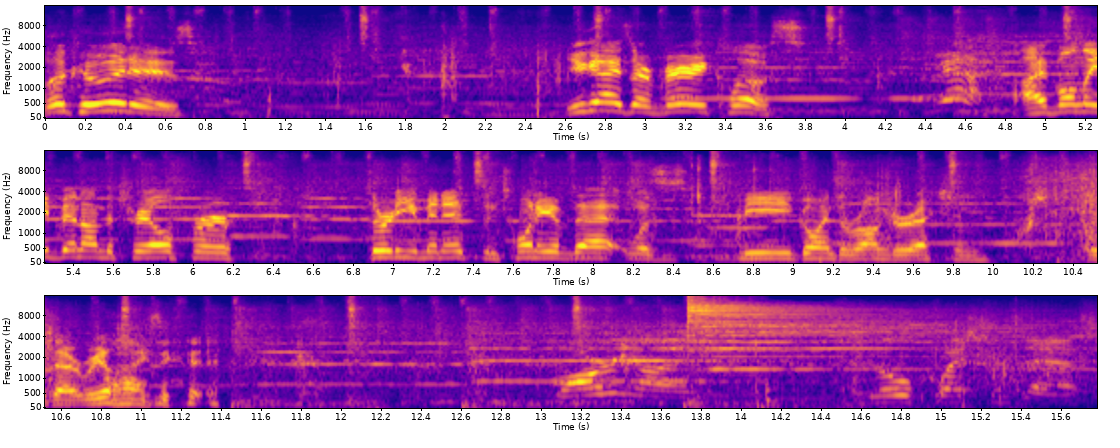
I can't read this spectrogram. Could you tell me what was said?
Look who it is. You guys are very close. Yeah. I've only been on the trail for 30 minutes and 20 of that was me going the wrong direction without realizing it. Bar none, no questions asked.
